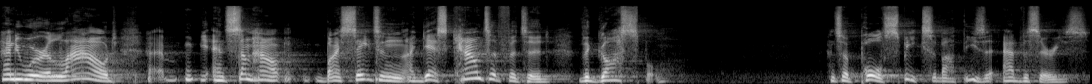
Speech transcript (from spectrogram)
and who were allowed uh, and somehow by Satan, I guess, counterfeited the gospel. And so Paul speaks about these adversaries.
